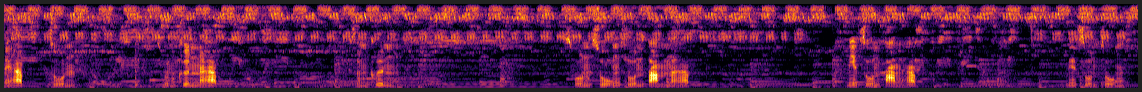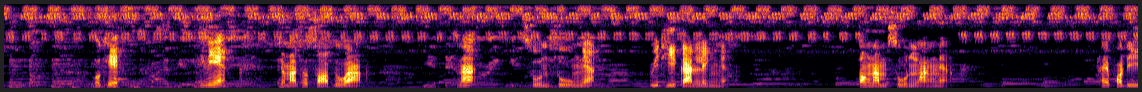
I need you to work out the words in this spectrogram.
นี่ครับศูนย์ศูนย์ขึ้นนะครับ ศูนย์ขึ้น ศูนย์สูงศูนย์ต่ำนะครับ นี่ศูนย์ต่ำครับ นี่ศูนย์สูง โอเค ทีนี้จะมาทดสอบดูว่าณศูนย์สูงเนี่ย วิธีการเล็งเนี่ย ต้องนำศูนย์หลังเนี่ย ให้พอดี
